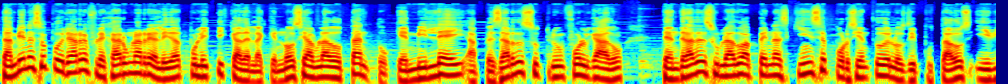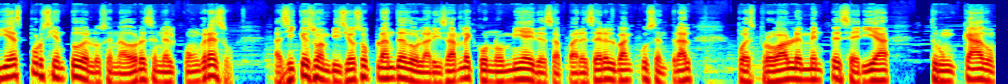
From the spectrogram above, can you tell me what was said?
también eso podría reflejar una realidad política de la que no se ha hablado tanto, que mi ley a pesar de su triunfo holgado, tendrá de su lado apenas 15% de los diputados y 10% de los senadores en el Congreso. Así que su ambicioso plan de dolarizar la economía y desaparecer el Banco Central, pues probablemente sería truncado.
